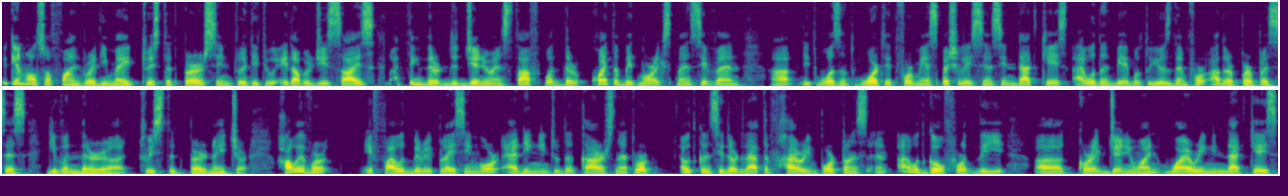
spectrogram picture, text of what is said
You can also find ready-made twisted pairs in 22 AWG size. I think they're the genuine stuff, but they're quite a bit more expensive and uh, it wasn't worth it for me, especially since in that case I wouldn't be able to use them for other purposes given their uh, twisted pair nature. However, if I would be replacing or adding into the car's network, I would consider that of higher importance and I would go for the uh, correct genuine wiring in that case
